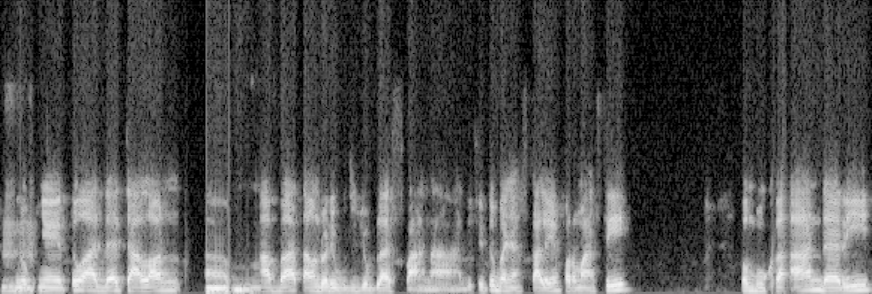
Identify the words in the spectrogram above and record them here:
Mm-hmm. Grupnya itu ada calon uh, maba tahun 2017 Pak. Nah, di situ banyak sekali informasi pembukaan dari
